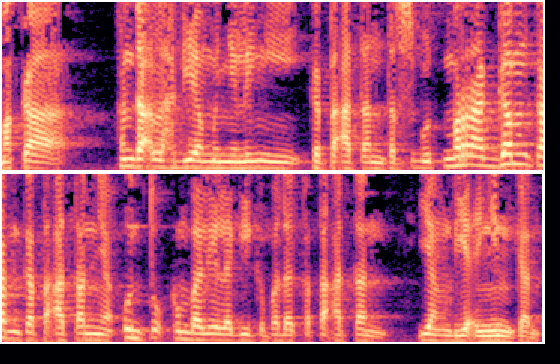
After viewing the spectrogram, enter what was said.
maka hendaklah dia menyelingi ketaatan tersebut, meragamkan ketaatannya untuk kembali lagi kepada ketaatan yang dia inginkan.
